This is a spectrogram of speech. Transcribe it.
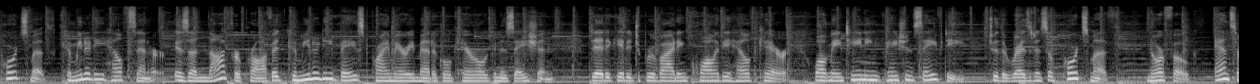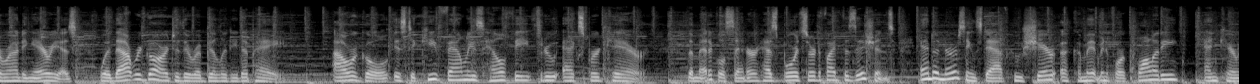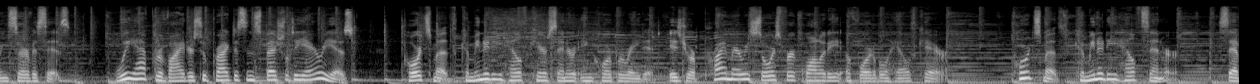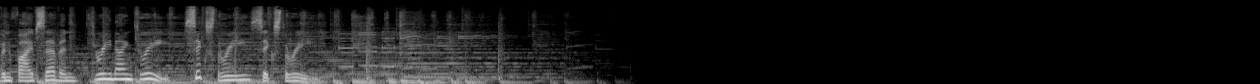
Portsmouth Community Health Center is a not for profit, community based primary medical care organization dedicated to providing quality health care while maintaining patient safety to the residents of Portsmouth, Norfolk, and surrounding areas without regard to their ability to pay. Our goal is to keep families healthy through expert care. The medical center has board certified physicians and a nursing staff who share a commitment for quality and caring services. We have providers who practice in specialty areas Portsmouth Community Healthcare Center Incorporated is your primary source for quality, affordable health care. Portsmouth Community Health Center, 757 393 6363.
